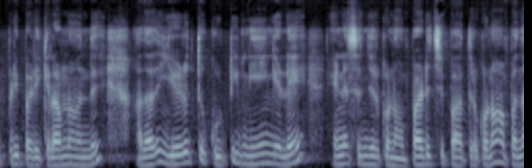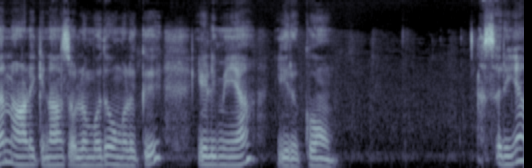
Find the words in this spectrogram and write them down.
எப்படி படிக்கலாம்னு வந்து அதாவது எழுத்து கூட்டி நீங்களே என்ன செஞ்சுருக்கணும் படித்து பார்த்துருக்கணும். அப்போ தான் நாளைக்கு நான் சொல்லும்போது உங்களுக்கு எளிமையாக இருக்கும். சரியா?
